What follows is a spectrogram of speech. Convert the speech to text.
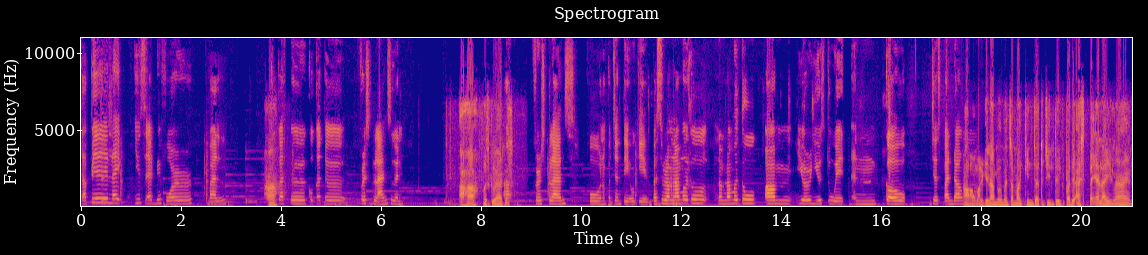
Tapi like you said before, Bal, Ha? kau kata kau kata first glance kan. Aha, first glance. Ah. First glance, oh nampak cantik. Okay. Lepas tu lama-lama tu, lama-lama tu um you're used to it and kau just pandang Ah, makin lama macam makin jatuh cinta kepada aspek yang lain lah kan.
